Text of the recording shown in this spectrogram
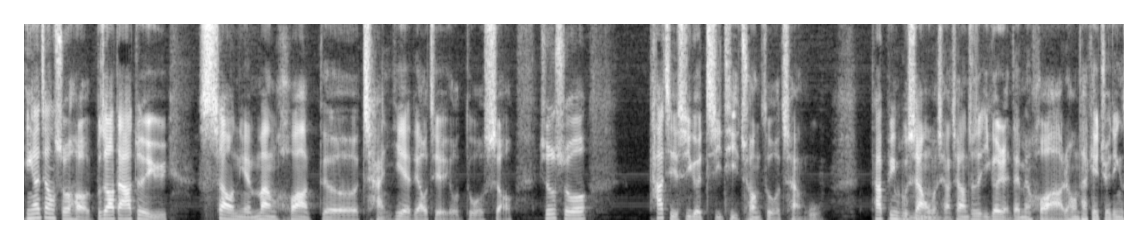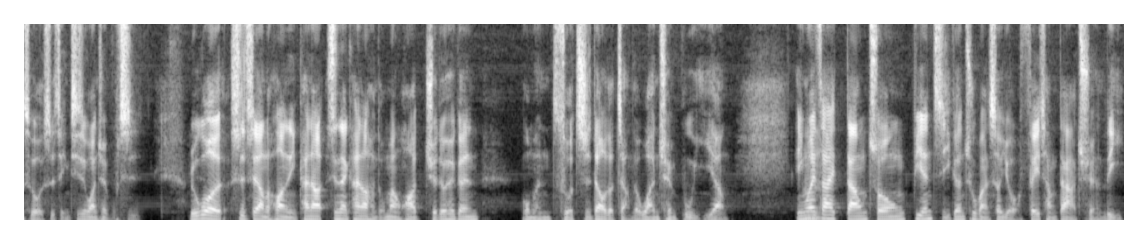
应该这样说好，不知道大家对于少年漫画的产业了解有多少？就是说，它其实是一个集体创作的产物。它并不像我们想象，就是一个人在那边画，然后他可以决定所有事情。其实完全不是。如果是这样的话呢，你看到现在看到很多漫画，绝对会跟我们所知道的长得完全不一样。因为在当中，编辑跟出版社有非常大的权力。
